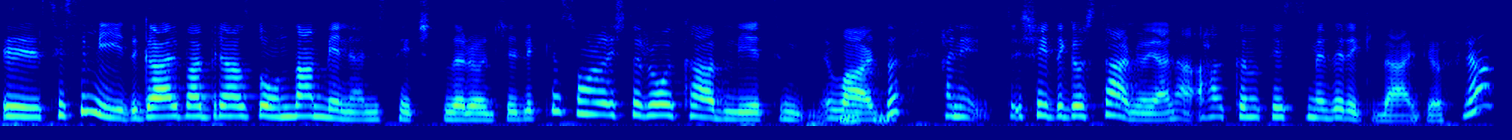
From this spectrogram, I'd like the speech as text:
e, sesim iyiydi. Galiba biraz da ondan beni hani seçtiler öncelikle. Sonra işte rol kabiliyetim vardı. Hani t- şeyde göstermiyor yani ha- hakkını teslim ederek ilerliyor falan.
